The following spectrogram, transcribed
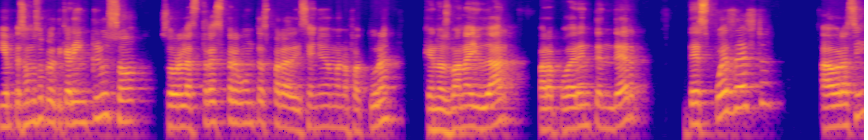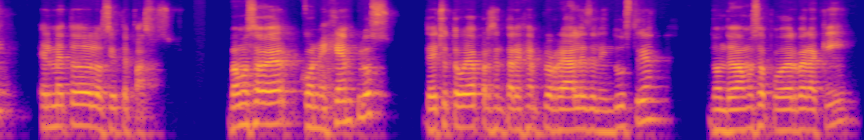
y empezamos a platicar incluso sobre las tres preguntas para diseño de manufactura que nos van a ayudar para poder entender después de esto, ahora sí, el método de los siete pasos. Vamos a ver con ejemplos, de hecho te voy a presentar ejemplos reales de la industria, donde vamos a poder ver aquí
